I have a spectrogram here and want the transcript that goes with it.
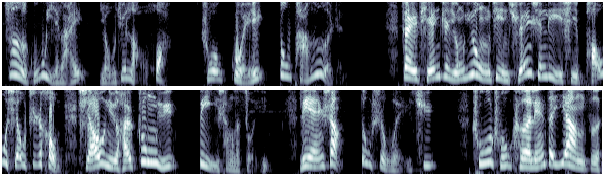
自古以来有句老话说：“鬼都怕恶人。”在田志勇用尽全身力气咆哮之后，小女孩终于闭上了嘴，脸上都是委屈。楚楚可怜的样子，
